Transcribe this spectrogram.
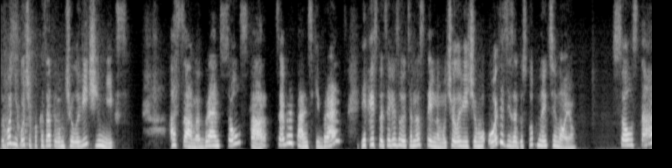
Сьогодні хочу показати вам чоловічий мікс. А саме бренд Soul Star – це британський бренд, який спеціалізується на стильному чоловічому одязі за доступною ціною. Soul Star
